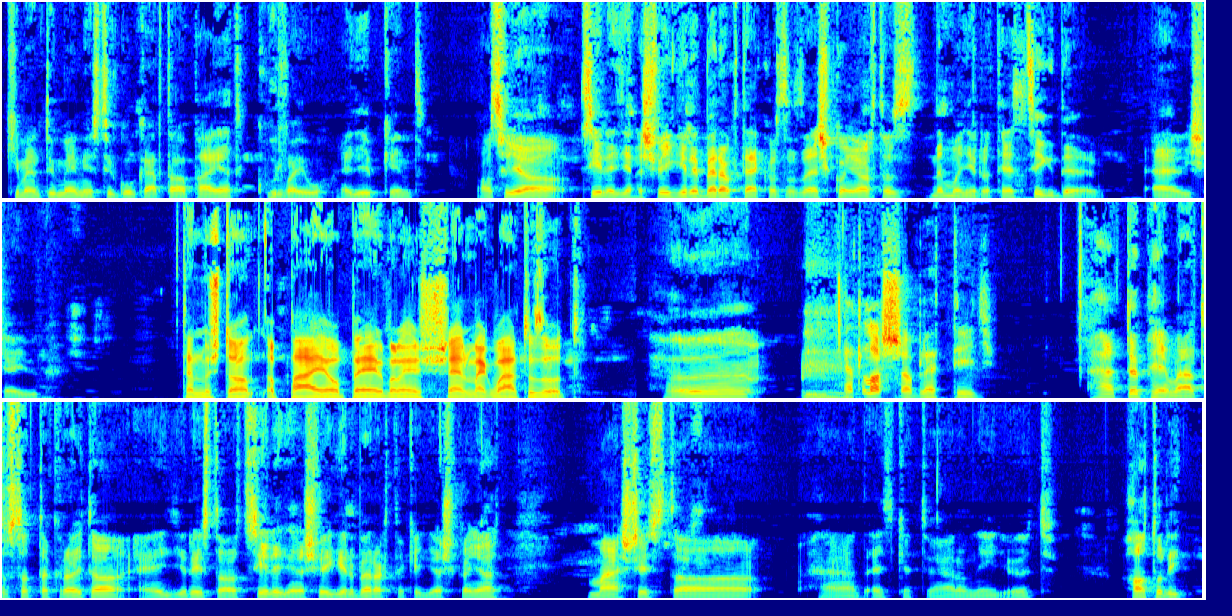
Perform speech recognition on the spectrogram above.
Kimentünk, megnéztük gokártal pályát, kurva jó egyébként. Az, hogy a célegyenes végére berakták az az eskonyart, az nem annyira tetszik, de elviseljük. Tehát most a, a pálya a permanensen megváltozott? Hát lassabb lett így. Hát több helyen változtattak rajta. Egyrészt a célegyenes végére beraktak egy eskanyart, másrészt a hát 1, 2, 3, 4, 5, hatodik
